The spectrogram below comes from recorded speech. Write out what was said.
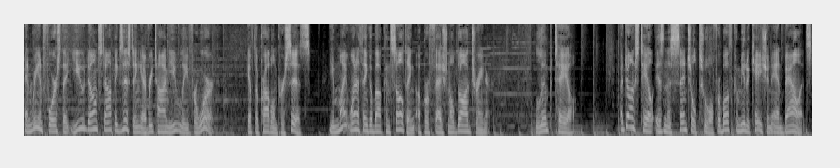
and reinforce that you don't stop existing every time you leave for work. If the problem persists, you might want to think about consulting a professional dog trainer. Limp tail. A dog's tail is an essential tool for both communication and balance.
